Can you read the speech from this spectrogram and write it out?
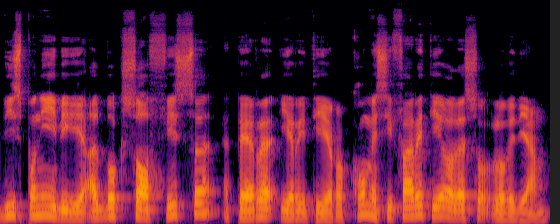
disponibili al box office per il ritiro. Come si fa il ritiro adesso lo vediamo.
